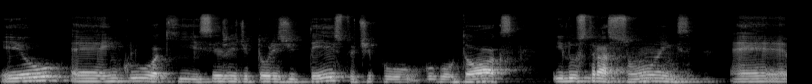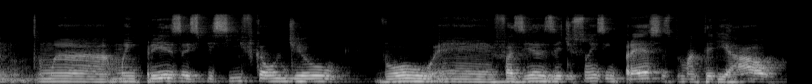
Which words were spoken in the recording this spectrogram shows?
eu é, incluo aqui, seja editores de texto, tipo Google Docs, ilustrações, é, uma, uma empresa específica onde eu vou é, fazer as edições impressas do material,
